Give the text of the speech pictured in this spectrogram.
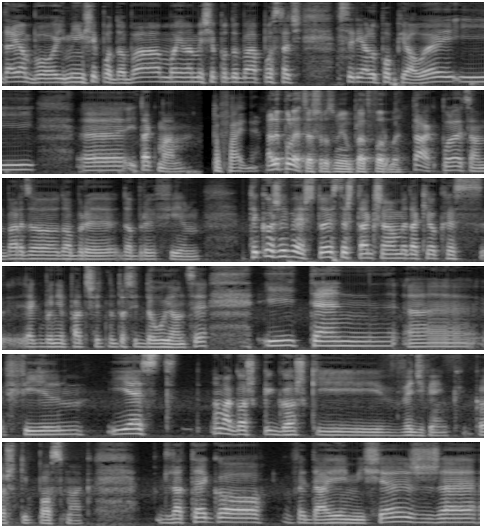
dają, bo imię im się podoba, mojej mamie się podoba postać w serialu Popioły i, e, i tak mam. To fajnie. Ale polecasz, rozumiem, platformę. Tak, polecam. Bardzo dobry, dobry film. Tylko, że wiesz, to jest też tak, że mamy taki okres, jakby nie patrzeć, no dosyć dołujący i ten e, film jest, no ma gorzki, gorzki wydźwięk, gorzki posmak. Dlatego wydaje mi się, że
